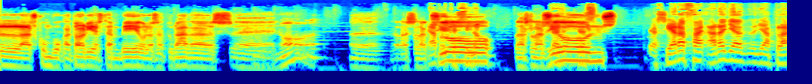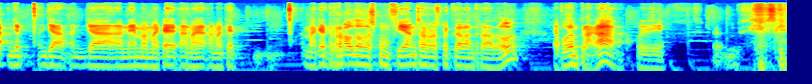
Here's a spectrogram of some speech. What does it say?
les convocatòries també o les aturades eh, no? eh, de la selecció, Ja, si no- les lesions... que si ara, fa, ara ja, ja, pla- ja, ja, ja anem amb aquest, amb, amb, aquest, amb aquest rol de desconfiança respecte a l'entrenador, ja podem plegar. Vull dir, és que,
